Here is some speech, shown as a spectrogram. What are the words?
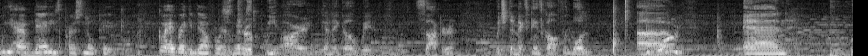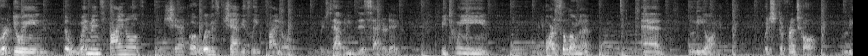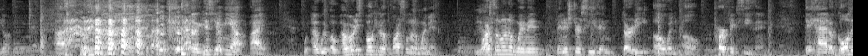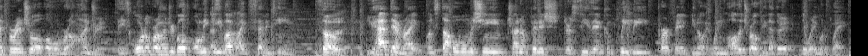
We have Dani's personal pick. Go ahead, break it down for us. Us. We are gonna go with soccer, which the Mexicans call football. Um, and we're doing the women's finals cha- or women's Champions League final, which is happening this Saturday between Barcelona and Lyon, which the French call Lyon. Uh, just hear me out. All right, I, I've already spoken about the Barcelona women. Yeah. Barcelona women finished their season 30 0 and 0. Perfect season. They had a goal differential of over 100. They scored over 100 goals, only That's gave up lot. like 17. So you have them, right? Unstoppable machine, trying to finish their season completely perfect, you know, winning all the trophies that they they were able to play.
